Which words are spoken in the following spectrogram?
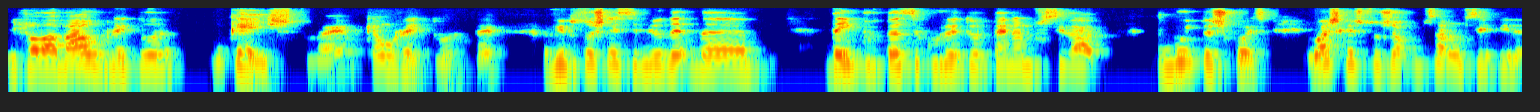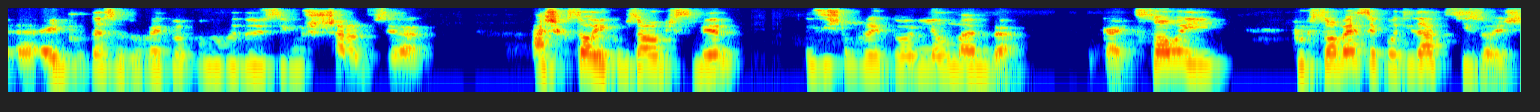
e falava, ah, o reitor, o que é isto? Não é? O que é o reitor? é? Havia pessoas que nem sabiam da, da, da importância que o reitor tem na universidade, de muitas coisas. Eu acho que as pessoas já começaram a sentir a, a importância do reitor quando o reitor decidimos fechar a universidade. Acho que só aí começaram a perceber existe um reitor e ele manda. ok? Só aí. Porque se soubesse a quantidade de decisões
